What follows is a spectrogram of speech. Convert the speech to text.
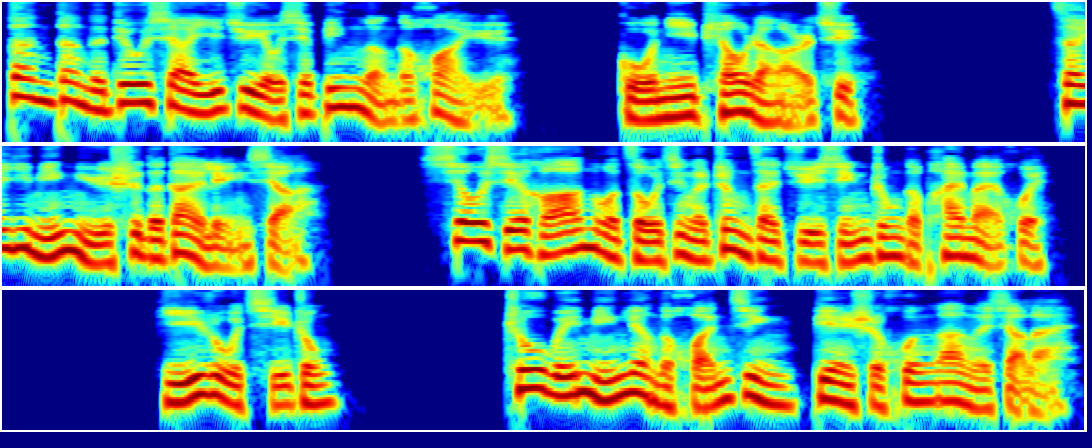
淡淡的丢下一句有些冰冷的话语，古妮飘然而去。在一名女士的带领下，萧协和阿诺走进了正在举行中的拍卖会。一入其中，周围明亮的环境便是昏暗了下来，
